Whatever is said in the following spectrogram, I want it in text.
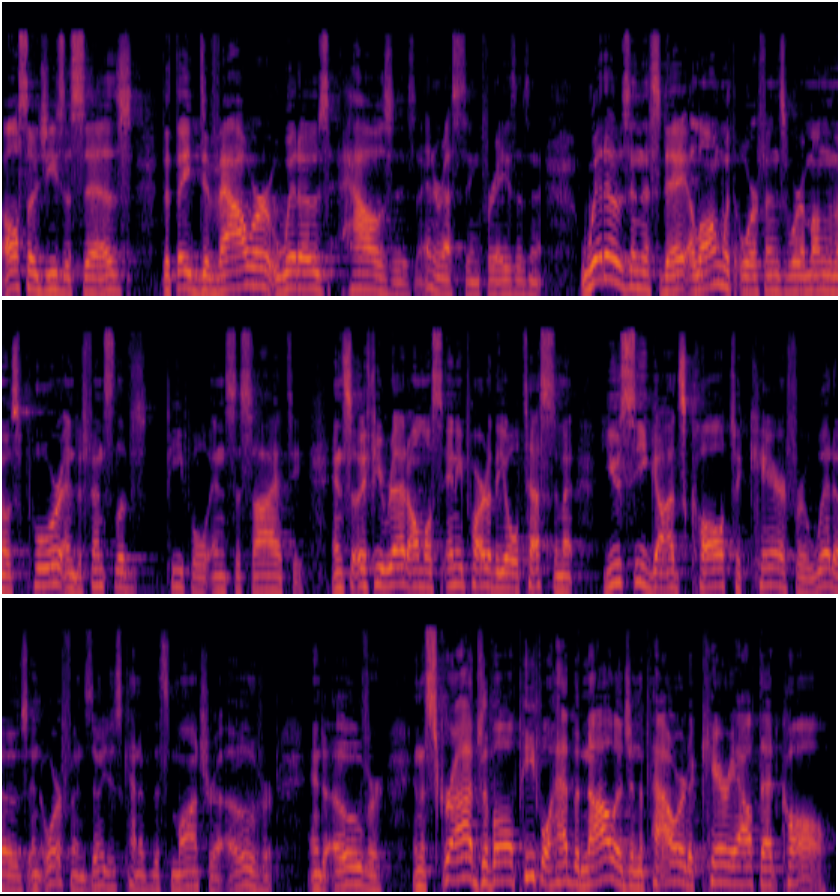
Also, Jesus says that they devour widows' houses. Interesting phrase, isn't it? Widows in this day, along with orphans, were among the most poor and defenseless, people in society. And so, if you read almost any part of the Old Testament, you see God's call to care for widows and orphans. Don't you just kind of this mantra over and over? And the scribes of all people had the knowledge and the power to carry out that call.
